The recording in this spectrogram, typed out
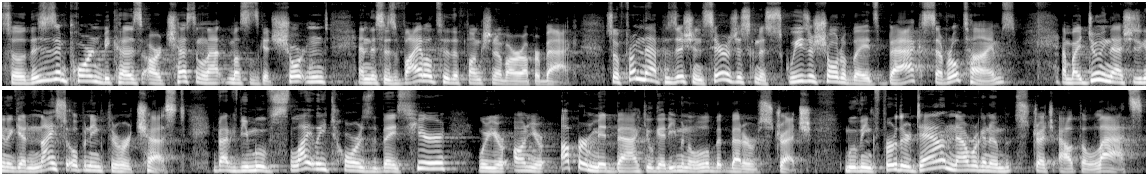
So this is important because our chest and lat muscles get shortened, and this is vital to the function of our upper back. So from that position, Sarah's just going to squeeze her shoulder blades back several times. And by doing that, she's going to get a nice opening through her chest. In fact, if you move slightly towards the base here, where you're on your upper mid back, you'll get even a little bit better stretch. Moving further down, now we're going to stretch out the lats.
